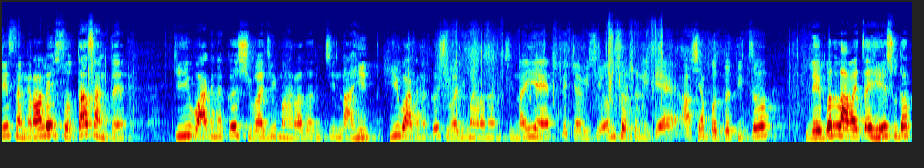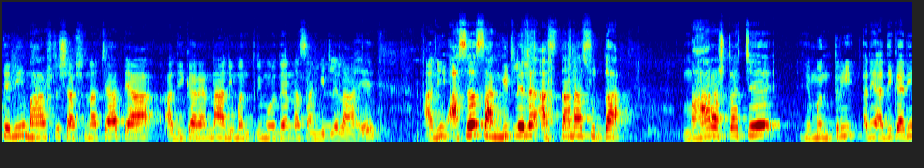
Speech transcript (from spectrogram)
ते संग्रहालय स्वतः सांगतंय की वाघनकं शिवाजी महाराजांची नाहीत. ही वाघनकं शिवाजी महाराजांची नाही आहेत त्याच्याविषयी अनसर्टनिटी आहे. अशा पद्धतीचं लेबल लावायचं आहे हे सुद्धा त्यांनी महाराष्ट्र शासनाच्या त्या अधिकाऱ्यांना आणि मंत्री महोदयांना सांगितलेलं आहे. आणि असं सांगितलेलं असताना सुद्धा महाराष्ट्राचे हे मंत्री आणि अधिकारी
